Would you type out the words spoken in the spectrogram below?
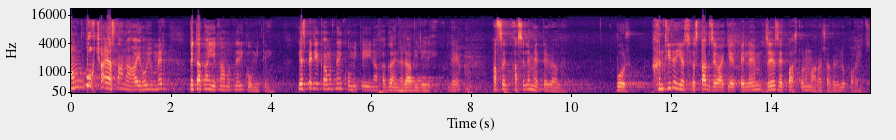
ամբողջ Հայաստանը հայհոյում էր պետական եկամուտների կոմիտեին։ Ես պետ եկամուտների կոմիտեի նախագահին հրավիրել եմ, ասել ասել եմ հետեւյալը, որ խնդիրը ես հստակ ձևակերպել եմ ձեզ այդ պաշտոնում առաջադրելու պահից։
